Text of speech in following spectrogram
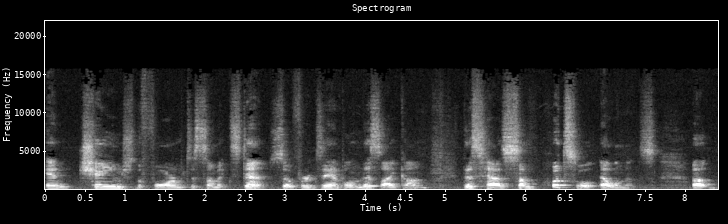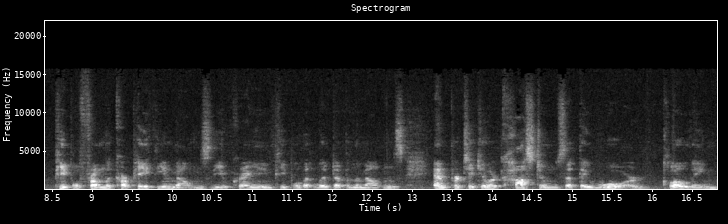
and change the form to some extent. So for example, in this icon, this has some Hutzul elements uh, people from the Carpathian Mountains, the Ukrainian people that lived up in the mountains, and particular costumes that they wore, clothing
